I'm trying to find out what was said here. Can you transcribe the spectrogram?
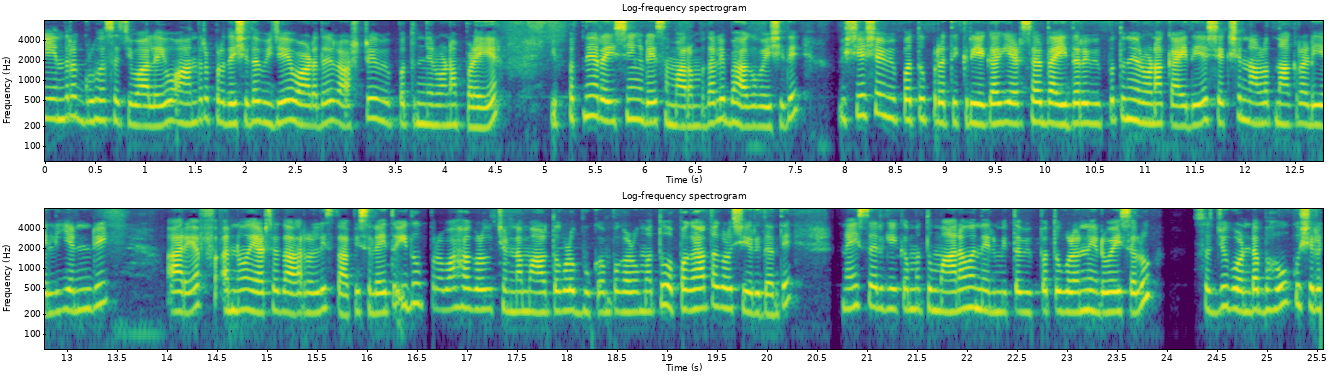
ಕೇಂದ್ರ ಗೃಹ ಸಚಿವಾಲಯವು ಆಂಧ್ರ ಪ್ರದೇಶದ ವಿಜಯವಾಡದಲ್ಲಿ ರಾಷ್ಟ್ರೀಯ ವಿಪತ್ತು ನಿರ್ವಹಣಾ ಪಡೆಯ ಇಪ್ಪತ್ತನೇ ರೈಸಿಂಗ್ ಡೇ ಸಮಾರಂಭದಲ್ಲಿ ಭಾಗವಹಿಸಿದೆ. ವಿಶೇಷ ವಿಪತ್ತು ಪ್ರತಿಕ್ರಿಯೆಗಾಗಿ ಎರಡು ಸಾವಿರದ ಐದರ ವಿಪತ್ತು ನಿರ್ವಹಣಾ ಕಾಯ್ದೆಯ ಸೆಕ್ಷನ್ ನಲವತ್ತ್ನಾಲ್ಕರ ಅಡಿಯಲ್ಲಿ ಎನ್ ಡಿ ಆರ್ ಎಫ್ ಅನ್ನು ಎರಡು ಸಾವಿರದ ಆರರಲ್ಲಿ ಸ್ಥಾಪಿಸಲಾಯಿತು. ಇದು ಪ್ರವಾಹಗಳು ಚಂಡಮಾರುತಗಳು ಭೂಕಂಪಗಳು ಮತ್ತು ಅಪಘಾತಗಳು ಸೇರಿದಂತೆ ನೈಸರ್ಗಿಕ ಮತ್ತು ಮಾನವ ನಿರ್ಮಿತ ವಿಪತ್ತುಗಳನ್ನು ನಿರ್ವಹಿಸಲು ಸಜ್ಜುಗೊಂಡ ಬಹು ಕುಶಲ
